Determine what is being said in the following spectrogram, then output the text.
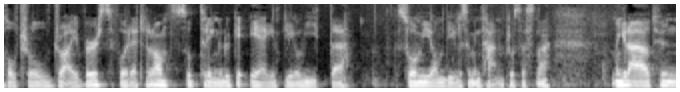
cultural drivers for et eller annet, så trenger du ikke egentlig å vite så mye om de liksom interne prosessene. Men greia er at hun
